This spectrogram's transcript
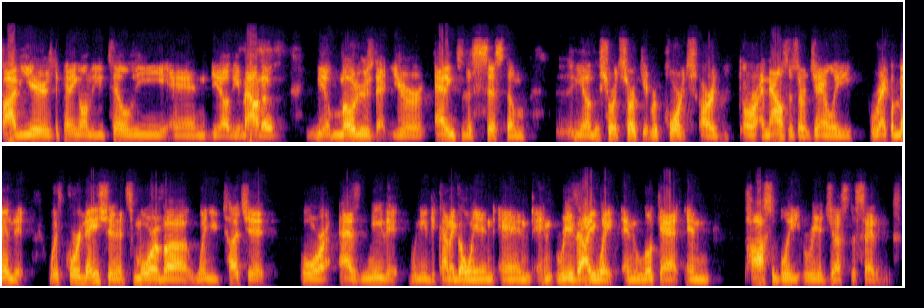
five years, depending on the utility and you know the amount of you know motors that you're adding to the system you know, the short circuit reports are or analysis are generally recommended. With coordination, it's more of a when you touch it or as needed, we need to kind of go in and and reevaluate and look at and possibly readjust the settings.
